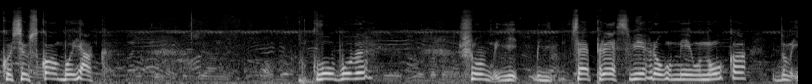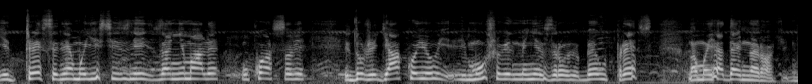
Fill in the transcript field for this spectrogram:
Косівському як клубові, що це прес виграв мій внука. І три сини мої з займали у Косові. І дуже дякую йому, що він мені зробив прес на моє день народження.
